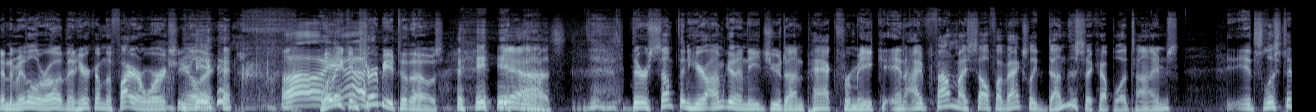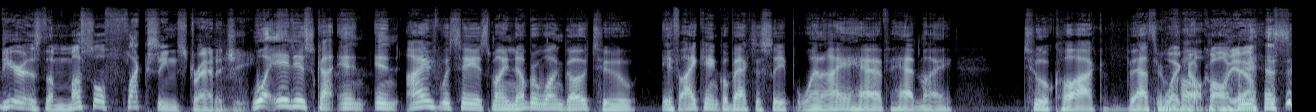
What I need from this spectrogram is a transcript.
In the middle of the road, then here come the fireworks, and you're like, oh, "Let me oh, contribute to those." Yeah, there's something here I'm going to need you to unpack for me, and I've found myself I've actually done this a couple of times. It's listed here as the muscle flexing strategy. Well, it is, Scott, and and I would say it's my number one go-to if I can't go back to sleep when I have had my two o'clock bathroom Wake call. up call, yeah. yes.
